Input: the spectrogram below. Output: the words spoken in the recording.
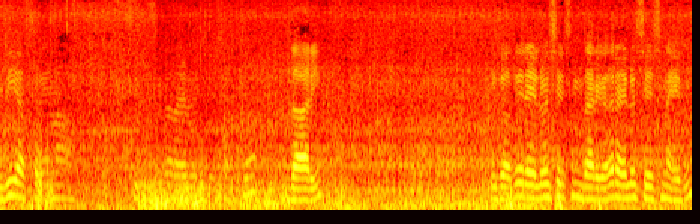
ఇది అసలైన సిరిసిల్ల రైల్వే స్టేషన్కు దారి. ఇది అదే రైల్వే స్టేషన్ దారి కదా రైల్వే స్టేషన్ ఇది.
